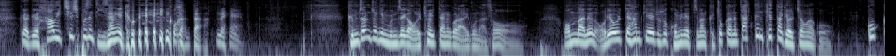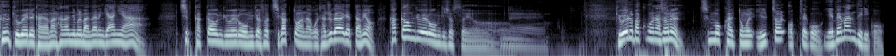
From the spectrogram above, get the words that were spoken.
네. 그러니까 그 하위 70% 이상의 교회인 것 같다. 네. 금전적인 문제가 얽혀 있다는 걸 알고 나서 엄마는 어려울 때 함께 해줘서 고민했지만 그쪽과는 딱 끊겠다 결정하고 꼭 그 교회를 가야만 하나님을 만나는 게 아니야. 집 가까운 교회로 옮겨서 지각도 안 하고 자주 가야겠다며 가까운 교회로 옮기셨어요. 네. 교회를 바꾸고 나서는 친목 활동을 일절 없애고 예배만 드리고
